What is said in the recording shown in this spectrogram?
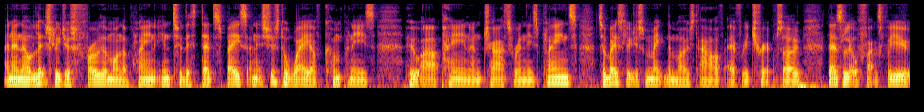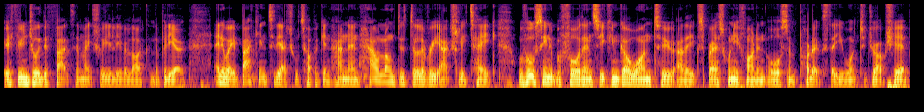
and then they'll literally just throw them on the plane into this dead space and it's just a way of companies who are paying and chartering these planes to basically just make the most out of every trip. So there's a little fact for you. If you enjoyed the fact then make sure you leave a like on the video. Anyway back into the actual topic in hand then. How long does delivery actually take? We've all seen it before then so you can go on to aliexpress when you find an awesome product that you want to drop ship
